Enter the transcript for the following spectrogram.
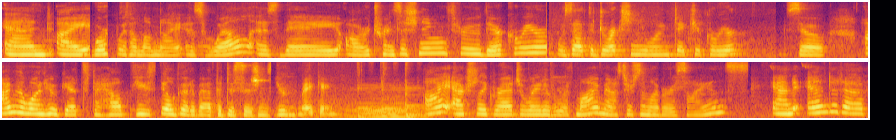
And I work with alumni as well as they are transitioning through their career. Was that the direction you want to take your career? So I'm the one who gets to help you feel good about the decisions you're making. I actually graduated with my master's in library science and ended up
